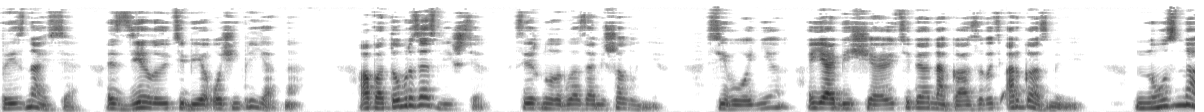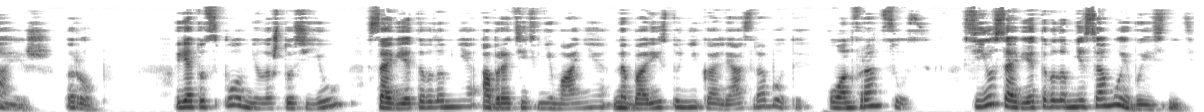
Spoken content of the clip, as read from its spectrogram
Признайся, сделаю тебе очень приятно. А потом разозлишься, сверкнула глазами Шалунья. Сегодня я обещаю тебя наказывать оргазмами. Ну, знаешь, Роб, я тут вспомнила, что Сью советовала мне обратить внимание на баристу Николя с работы. Он француз. Сью советовала мне самой выяснить,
